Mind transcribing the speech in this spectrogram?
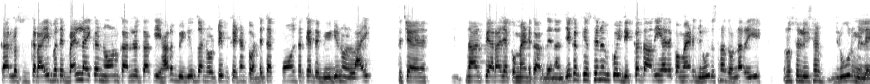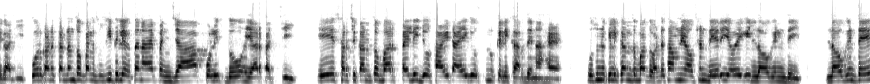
ਕਰ ਲਓ ਸਬਸਕ੍ਰਾਈਬ ਅਤੇ ਬੈਲ ਆਈਕਨ ਔਨ ਕਰ ਲਓ, ਤਾਂ ਕਿ ਹਰ ਵੀਡੀਓ ਦਾ ਨੋਟੀਫਿਕੇਸ਼ਨ ਤੁਹਾਡੇ ਤੱਕ ਪਹੁੰਚ ਸਕੇ ਤੇ ਵੀਡੀਓ ਨੂੰ ਲਾਈਕ ਤੇ ਚੈਨਲ ਨਾਲ ਪਿਆਰਾ ਜਿਹਾ ਕਮੈਂਟ ਕਰ ਦੇਣਾ। ਜੇਕਰ ਕਿਸੇ ਨੂੰ ਵੀ ਕੋਈ ਦਿੱਕਤ ਆਉਂਦੀ ਹੈ ਤਾਂ ਕਮੈਂਟ ਜ਼ਰੂਰ ਦੱਸਣਾ ਤੁਹਾਨੂੰ ਰੀ ਉਹਨੂੰ ਸੋਲੂਸ਼ਨ ਜ਼ਰੂਰ ਮਿਲੇਗਾ ਜੀ। ਸਕੋਰ ਕਾਰਡ ਕੱਢਣ ਤੋਂ ਪਹਿਲਾਂ ਤੁਸੀਂ ਇੱਥੇ ਲਿਖ ਦੇਣਾ ਹੈ ਪੰਜਾਬ ਪੁਲਿਸ 2025 ਇਹ ਸਰਚ ਕਰਨ ਤੋਂ ਬਾਅਦ ਪਹਿਲੀ ਜੋ ਸਾਈਟ ਆਏਗੀ ਉਸ ਨੂੰ ਕਲਿੱਕ ਕਰ ਦੇਣਾ ਹੈ। ਉਸ ਨੂੰ ਕਲਿੱਕ ਕਰਨ ਤੋਂ ਬਾਅਦ ਤੁਹਾਡੇ ਸਾਹਮਣੇ ਆਪਸ਼ਨ ਦੇ ਰਹੀ ਹੋਵੇਗੀ ਲੌਗਇਨ ਦੀ। ਲੌਗਇਨ ਤੇ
